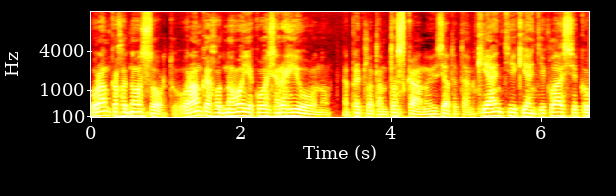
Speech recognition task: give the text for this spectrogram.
у рамках одного сорту, у рамках одного якогось регіону, наприклад, там Тоскану, і взяти там Кіанті, Кіанті Класіко,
